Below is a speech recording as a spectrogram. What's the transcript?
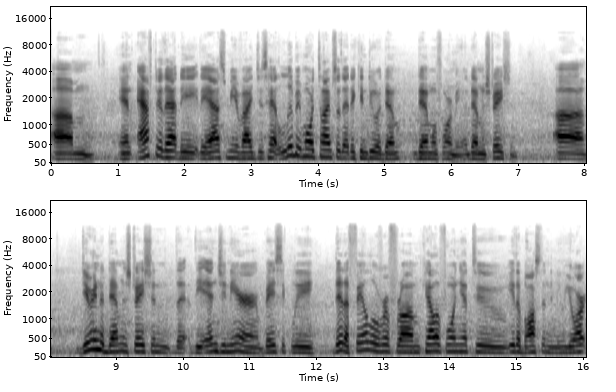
Um, and after that, they, they asked me if I just had a little bit more time so that they can do a dem demo for me, a demonstration. Uh, during the demonstration, the, the engineer basically did a failover from California to either Boston or New York.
